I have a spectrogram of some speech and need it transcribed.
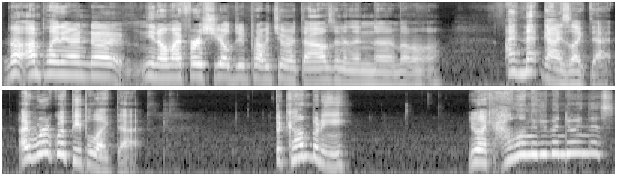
no, I'm planning on, uh, you know, my first year I'll do probably two hundred thousand, and then uh, blah blah blah." I've met guys like that. I work with people like that. The company, you're like, "How long have you been doing this?"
